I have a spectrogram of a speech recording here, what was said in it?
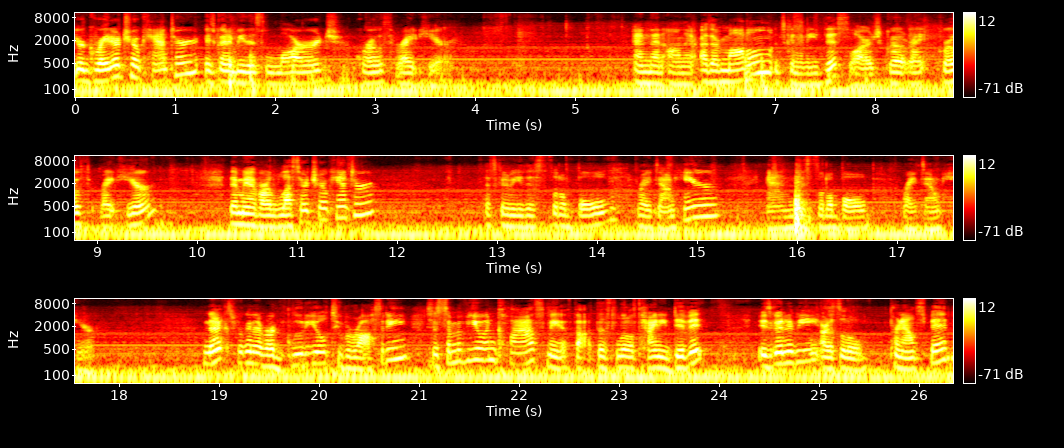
Your greater trochanter is going to be this large growth right here. And then on the other model, it's going to be this large growth right, growth right here. Then we have our lesser trochanter. That's going to be this little bulb right down here and this little bulb right down here. Next, we're going to have our gluteal tuberosity. So some of you in class may have thought this little tiny divot is going to be, or this little pronounced bit,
